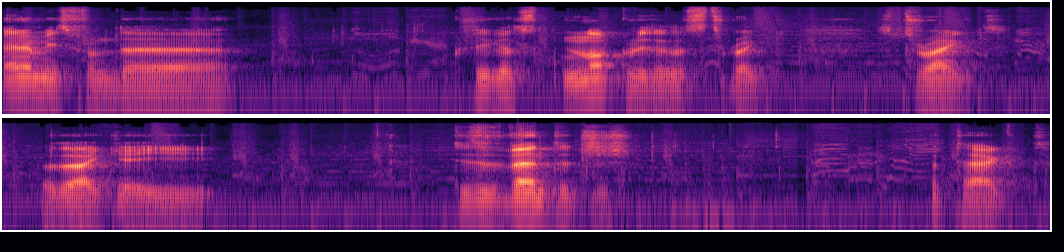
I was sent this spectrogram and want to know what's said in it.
enemies from the critical, not critical strike, strike, but like a disadvantage attacked.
